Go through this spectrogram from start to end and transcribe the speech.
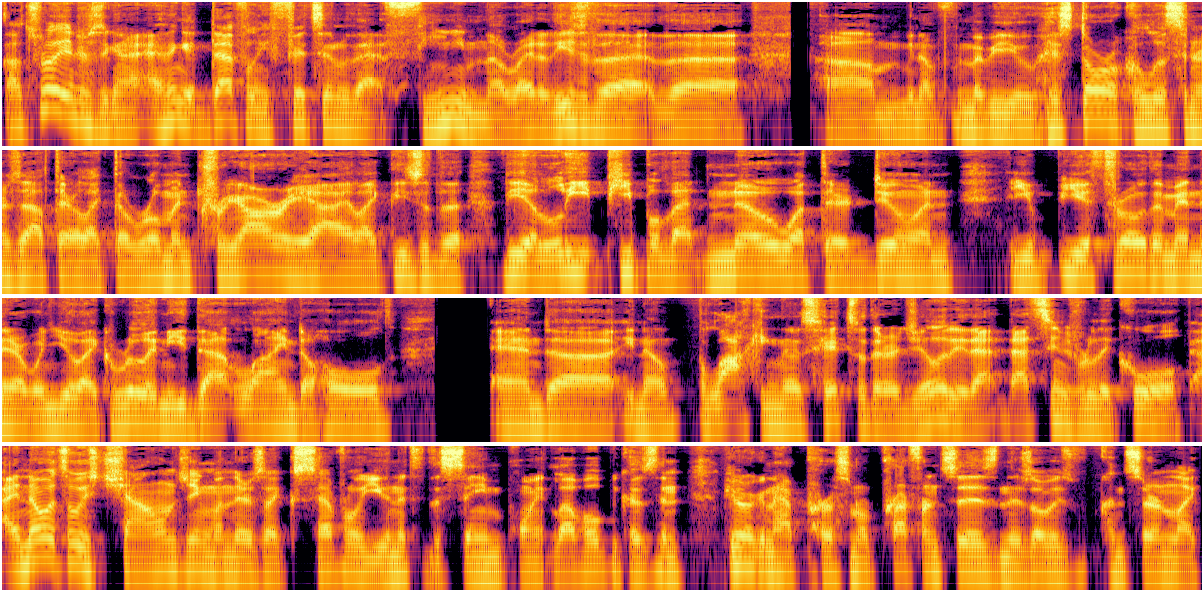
That's really interesting. I think it definitely fits in with that theme, though, right? These are the the um, you know maybe you historical listeners out there, like the Roman triarii, like these are the the elite people that know what they're doing. You you throw them in there when you like really need that line to hold. And uh, you know, blocking those hits with their agility that that seems really cool. I know it's always challenging when there's like several units at the same point level because then people are going to have personal preferences, and there's always concern like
